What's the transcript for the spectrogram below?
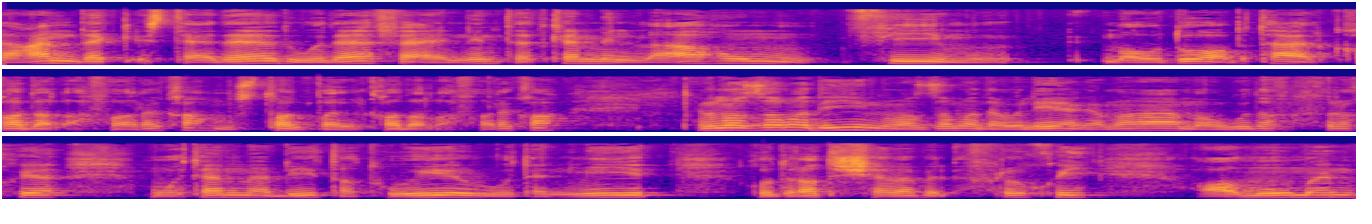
عندك استعداد ودافع إن أنت تكمل معاهم في موضوع بتاع القادة الأفارقة مستقبل القادة الأفارقة. المنظمة دي منظمة دولية يا جماعة موجودة في أفريقيا مهتمة بتطوير وتنمية قدرات الشباب الأفريقي. عموما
